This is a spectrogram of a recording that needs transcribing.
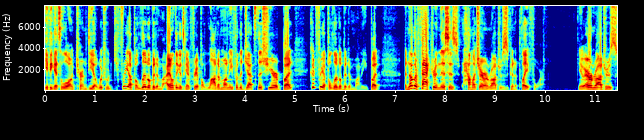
if he gets a long term deal, which would free up a little bit of. I don't think it's going to free up a lot of money for the Jets this year, but could free up a little bit of money. But another factor in this is how much Aaron Rodgers is going to play for. You know, Aaron Rodgers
